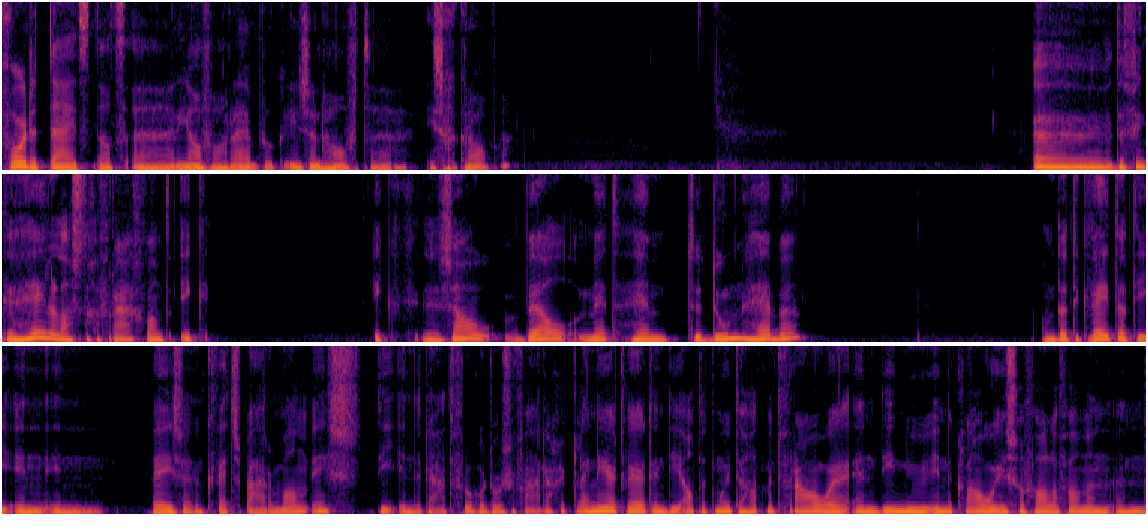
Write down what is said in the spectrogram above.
voor de tijd dat uh, Rian van Rijbroek in zijn hoofd uh, is gekropen? Uh, dat vind ik een hele lastige vraag, want ik, ik zou wel met hem te doen hebben, omdat ik weet dat hij in, in wezen een kwetsbare man is, die inderdaad vroeger door zijn vader gekleineerd werd en die altijd moeite had met vrouwen en die nu in de klauwen is gevallen van een, een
